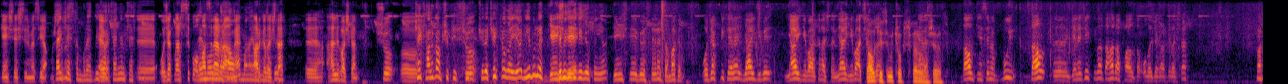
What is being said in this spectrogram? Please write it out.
gençleştirmesi ben yapmışsınız. kestim buraya. Bizzat Evet. kendim kestim. Eee, ocaklar sık Emmoğlu olmasına da sağ olsun rağmen bana yardım arkadaşlar eee Halil Başkan şu eee, çek Haluk abi şu pis. şu- Şu, şöyle çek talayı ya. Niye böyle temizliğe gençliğe, geziyorsun ya? gençliğe gösterirsen bakın ocak bir kere yay gibi yay gibi arkadaşlar yay gibi açıldı. Dal kesimi çok süper Evet. olmuş evet. dal kesimi bu dal e, gelecek yıla daha da fazla olacak arkadaşlar. Bak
